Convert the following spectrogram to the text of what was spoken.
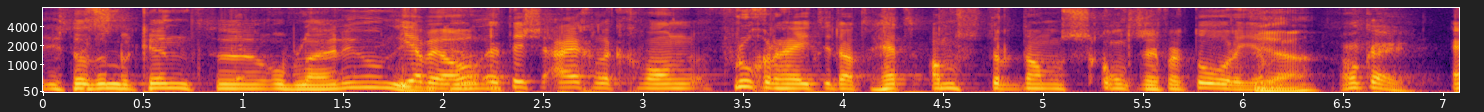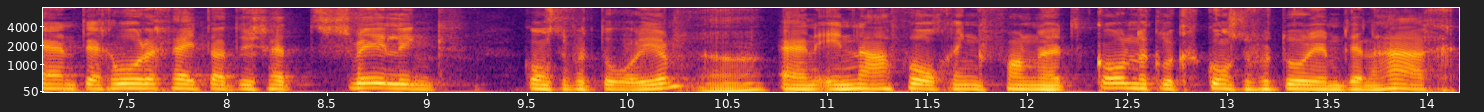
Is dat een bekend eh, opleiding? Of niet? Jawel, het is eigenlijk gewoon... Vroeger heette dat het Amsterdams Conservatorium. Ja. Oké. En tegenwoordig heet dat dus het Zwelink Conservatorium. Ja. En in navolging van het Koninklijk Conservatorium Den Haag...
